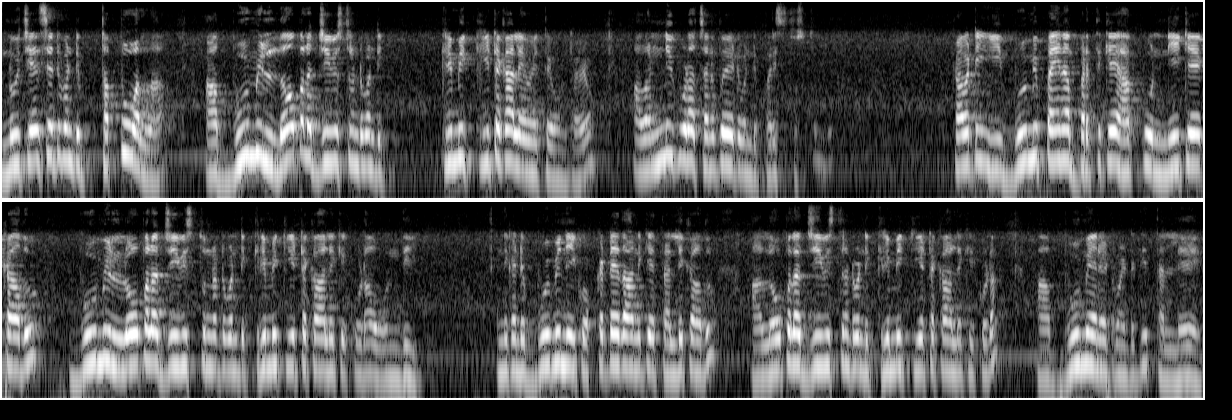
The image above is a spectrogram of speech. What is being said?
నువ్వు చేసేటువంటి తప్పు వల్ల ఆ భూమి లోపల జీవిస్తున్నటువంటి క్రిమి కీటకాలు ఏవైతే ఉంటాయో అవన్నీ కూడా చనిపోయేటువంటి పరిస్థితి వస్తుంది. కాబట్టి ఈ భూమి పైన బ్రతికే హక్కు నీకే కాదు భూమి లోపల జీవిస్తున్నటువంటి క్రిమి కీటకాలకి కూడా ఉంది. ఎందుకంటే భూమి నీకు ఒక్కటే దానికే తల్లి కాదు ఆ లోపల జీవిస్తున్నటువంటి క్రిమి కీటకాలకి కూడా ఆ భూమి అనేటువంటిది తల్లే.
